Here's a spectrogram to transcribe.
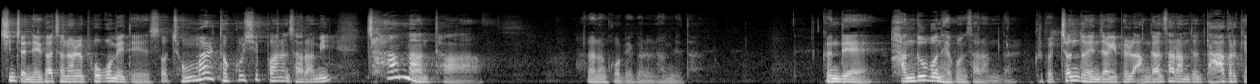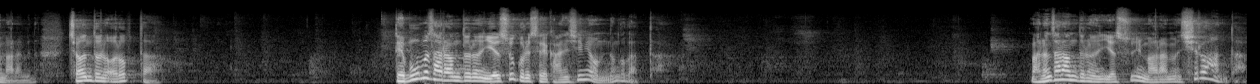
진짜 내가 전하는 복음에 대해서 정말 듣고 싶어 하는 사람이 참 많다. 라는 고백을 합니다. 근데 한두 번 해본 사람들, 그리고 전도 현장에 별로 안 간 사람들은 다 그렇게 말합니다. 전도는 어렵다. 대부분 사람들은 예수 그리스도에 관심이 없는 것 같다. 많은 사람들은 예수님 말하면 싫어한다.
